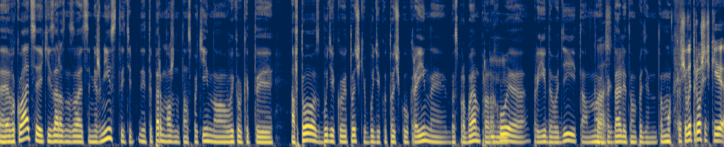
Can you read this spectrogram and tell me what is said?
Евакуація, який зараз називається Міжміст, і тепер можна там спокійно викликати авто з будь-якої точки в будь-яку точку України без проблем прорахує, mm-hmm. приїде водій, там ну і так далі. Тому подібне. Тому Короче, ви трошечки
